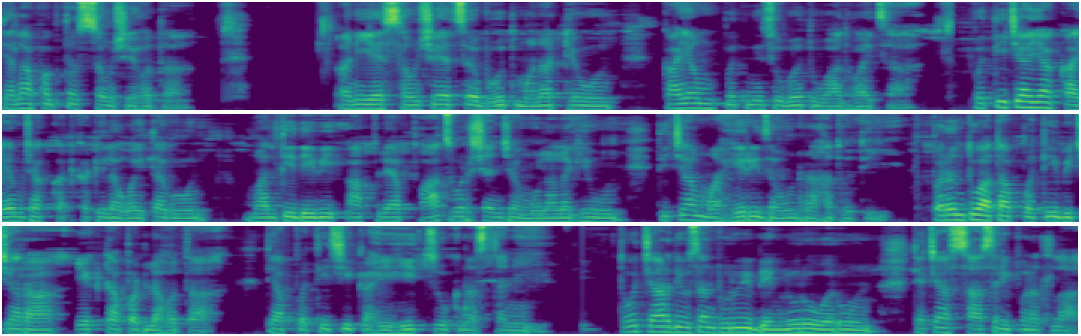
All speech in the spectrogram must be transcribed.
त्याला फक्त संशय होता. आणि या संशयाचं भूत मनात ठेवून कायम पत्नीसोबत वाद व्हायचा. पतीच्या या कायमच्या कटकटीला वैतागून मालती देवी आपल्या पाच वर्षांच्या मुलाला घेऊन तिच्या माहेरी जाऊन राहत होती. परंतु आता पती बिचारा एकटा पडला होता. त्या पतीची काहीही चूक नसताना तो चार दिवसांपूर्वी बेंगलुरूवरून त्याच्या सासरी परतला.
